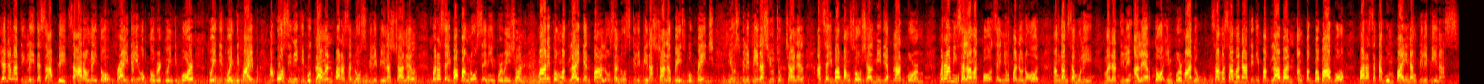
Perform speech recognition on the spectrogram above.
Yan ang ating latest update sa araw na ito, Friday, October 24, 2025. Ako si Nicky Butlangan para sa News Pilipinas Channel. Para sa iba pang news and information, maaari pong mag-like and follow sa News Pilipinas Channel Facebook page, News Pilipinas YouTube channel at sa iba pang social media platform. Maraming salamat po sa inyong panonood. Hanggang sa muli, manatiling alerto, informado. Sama-sama natin ipaglaban ang pagbabago para sa tagumpay ng Pilipinas.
